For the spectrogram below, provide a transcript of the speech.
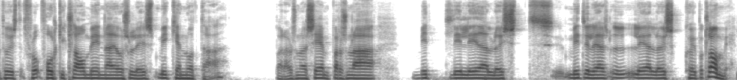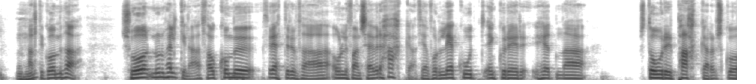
þú veist, fó- fólk í kláminaði og svoleiðis mikið að nota. Bara svona sem bara svona milliliðalaust milliliðalaust kaupa klámi. Allt er góð með það svo núna um helgina þá komu fréttir um það að OnlyFans hefur verið hakka því að fóru að leka út einhverjir hérna stórir pakkar sko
